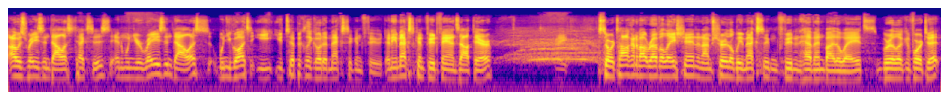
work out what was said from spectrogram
I was raised in Dallas, Texas, and when you're raised in Dallas, when you go out to eat, you typically go to Mexican food. Any Mexican food fans out there? Great. So we're talking about Revelation, and I'm sure there'll be Mexican food in heaven. By the way, it's we're looking forward to it.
